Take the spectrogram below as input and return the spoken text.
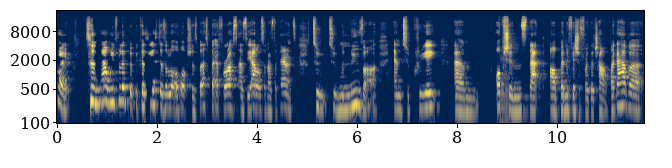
right. So now we flip it because yes, there's a lot of options, but that's better for us as the adults and as the parents to to maneuver and to create um, Mm. options that are beneficial for the child. Like I have a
